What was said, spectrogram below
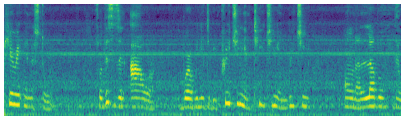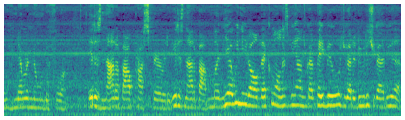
Period in the story. So this is an hour where we need to be preaching and teaching and reaching on a level that we've never known before. It is not about prosperity. It is not about money. Yeah, we need all that. Come on, let's be honest. You got to pay bills. You got to do this. You got to do that.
